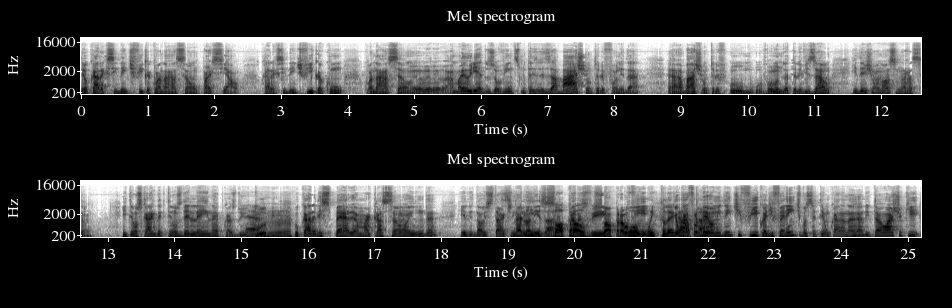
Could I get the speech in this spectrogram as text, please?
Né? O cara que se identifica com a narração parcial. O cara que se identifica com, com a narração. Eu- eu- a maioria dos ouvintes, muitas vezes, abaixam o telefone da. eh, abaixam o, telef- o- o volume da televisão e deixam a nossa narração. E tem uns caras ainda que tem uns delay, né? Por causa do YouTube. O cara ele espera a marcação ainda e ele dá o start dali. Sincronizar, Só né? pra Cara, ouvir. Só pra Pô, ouvir. muito Porque legal, o cara falou, cara. meu, eu me identifico. É diferente você ter um cara narrando. Então eu acho que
